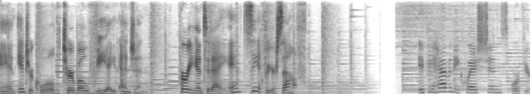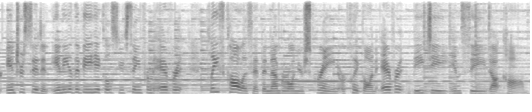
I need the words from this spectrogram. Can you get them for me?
and intercooled turbo V8 engine. Hurry in today and see it for yourself. If you have any questions or if you're interested in any of the vehicles you've seen from Everett, please call us at the number on your screen or click on everettbgmc.com.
